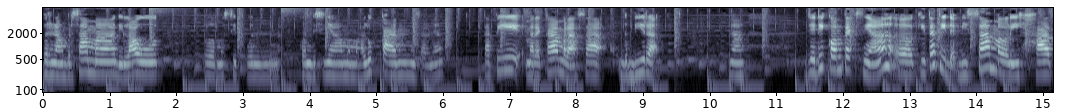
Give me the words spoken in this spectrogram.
berenang bersama di laut uh, meskipun kondisinya memalukan misalnya tapi mereka merasa gembira. Nah jadi konteksnya eh, kita tidak bisa melihat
